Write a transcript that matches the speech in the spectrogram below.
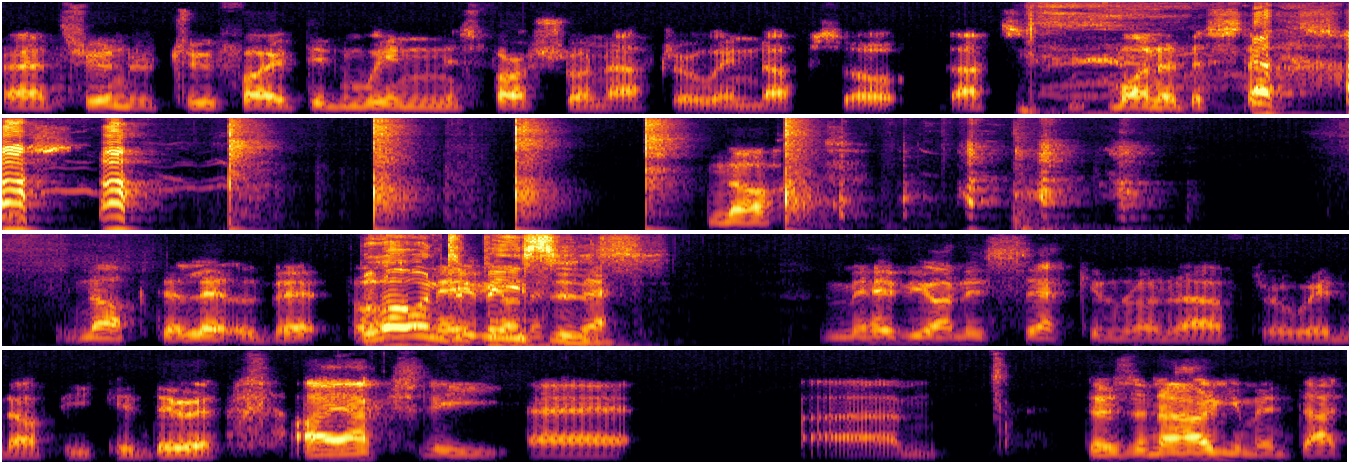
Uh, Threeunderthrufive didn't win his first run after a wind up, so that's one of the stats. just knocked, knocked a little bit. but Blown to maybe on pieces. sec- maybe on his second run after a wind up, he can do it. I actually, uh, um, there's an argument that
